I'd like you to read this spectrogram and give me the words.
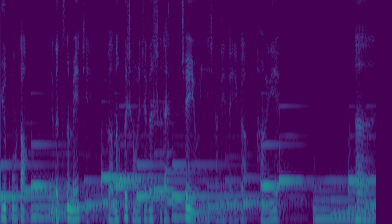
预估到这个自媒体可能会成为这个时代最有影响力的一个行业。嗯，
